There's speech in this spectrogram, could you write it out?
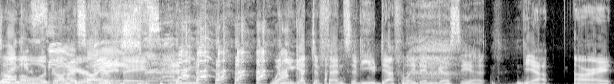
the movie? I saw movie? the look see on. I your saw your face. face, and when you get defensive, you definitely didn't go see it. Yeah. All right.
